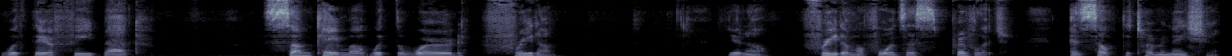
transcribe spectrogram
with their feedback. Some came up with the word freedom. You know, freedom affords us privilege and self determination.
